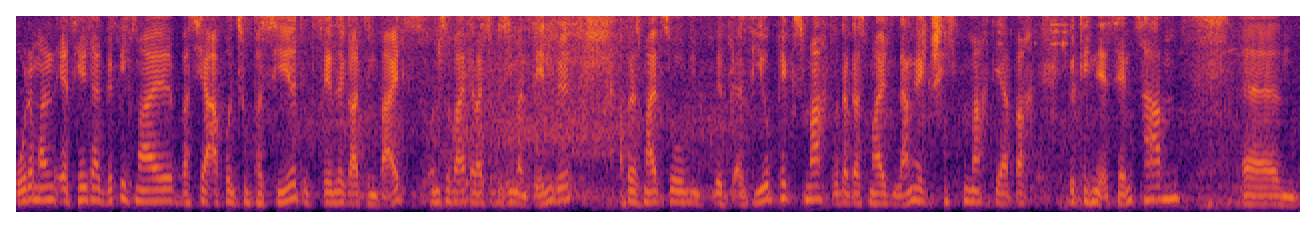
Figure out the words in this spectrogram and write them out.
Oder man erzählt halt wirklich mal, was hier ab und zu passiert. Jetzt drehen sie gerade den Beiz und so weiter, weiß nicht, ob das jemand sehen will. Aber dass man halt so äh, Biopics macht oder dass man halt lange Geschichten macht, die einfach wirklich eine Essenz haben. Ähm,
